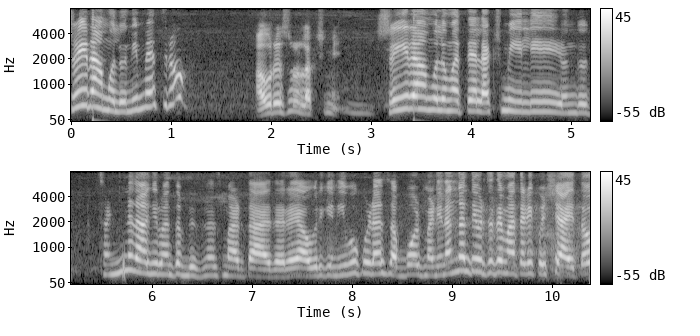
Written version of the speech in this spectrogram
ಶ್ರೀರಾಮುಲು. ನಿಮ್ ಹೆಸರು? ಅವ್ರ ಹೆಸರು ಲಕ್ಷ್ಮಿ. ಶ್ರೀರಾಮುಲು ಮತ್ತೆ ಲಕ್ಷ್ಮಿ ಇಲ್ಲಿ ಒಂದು ಸಣ್ಣದಾಗಿರುವಂತ ಬಿಸ್ನೆಸ್ ಮಾಡ್ತಾ ಇದಾರೆ. ಅವರಿಗೆ ನೀವು ಕೂಡ ಸಪೋರ್ಟ್ ಮಾಡಿ. ನಂಗಂತ ಇವ್ರ ಜೊತೆ ಮಾತಾಡಿ ಖುಷಿ ಆಯ್ತು.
